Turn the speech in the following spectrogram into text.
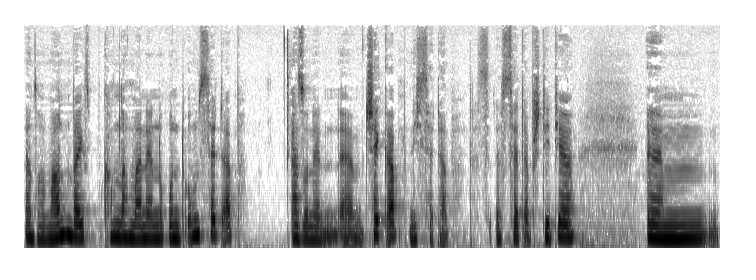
unsere Mountainbikes bekommen nochmal einen Rundum-Setup. Also einen ähm, Check-up, nicht Setup. Das, das Setup steht ja, ähm,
